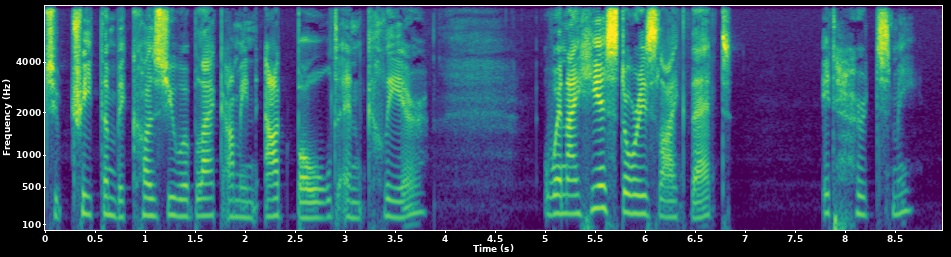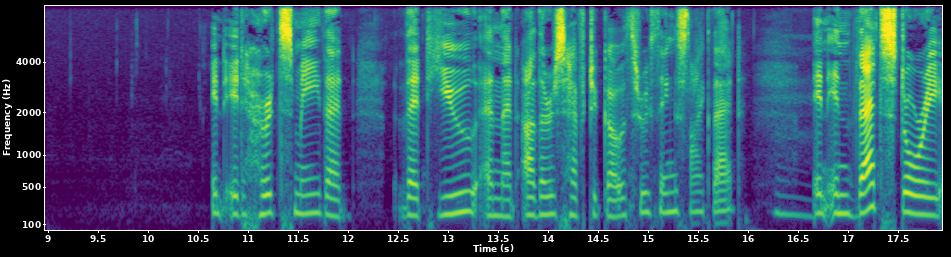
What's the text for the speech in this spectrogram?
to treat them because you were black. I mean, out bold and clear. When I hear stories like that, it hurts me. It it hurts me that that you and that others have to go through things like that hmm. in in that story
